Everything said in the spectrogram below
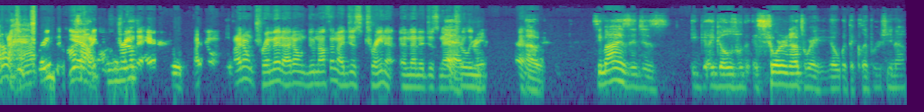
I don't I have. Train it. Yeah, I don't train the hair. I don't. I don't trim it. I don't do nothing. I just train it, and then it just naturally. Yeah, oh, see, mine is it just it, it goes with it's short enough to where it can go with the clippers, you know.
